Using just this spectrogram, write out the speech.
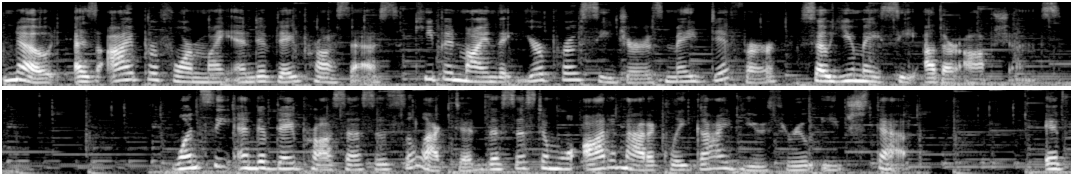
Note, as I perform my end of day process, keep in mind that your procedures may differ, so you may see other options. Once the end of day process is selected, the system will automatically guide you through each step. If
